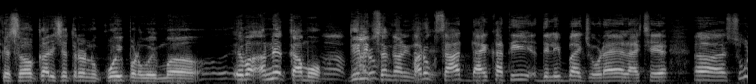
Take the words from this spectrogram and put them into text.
કે સહકારી ક્ષેત્રનું કોઈ પણ હોય એવા અનેક કામો દિલીપ સંઘાણી ફારૂક સાત દાયકાથી દિલીપભાઈ જોડાયેલા છે. શું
